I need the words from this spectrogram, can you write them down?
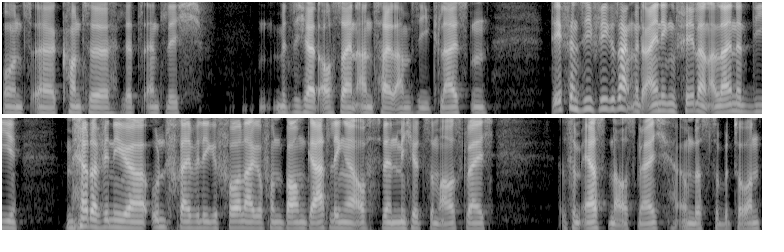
und äh, konnte letztendlich mit Sicherheit auch seinen Anteil am Sieg leisten. Defensiv, wie gesagt, mit einigen Fehlern. Alleine die mehr oder weniger unfreiwillige Vorlage von Baumgartlinger auf Sven Michel zum Ausgleich, zum ersten Ausgleich, um das zu betonen,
